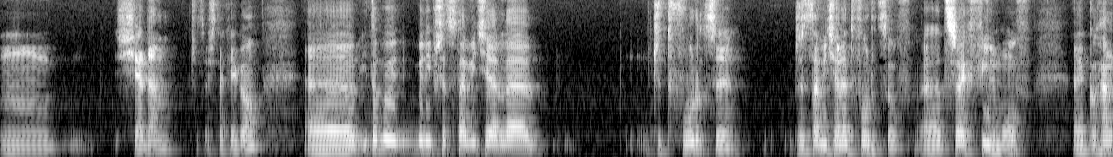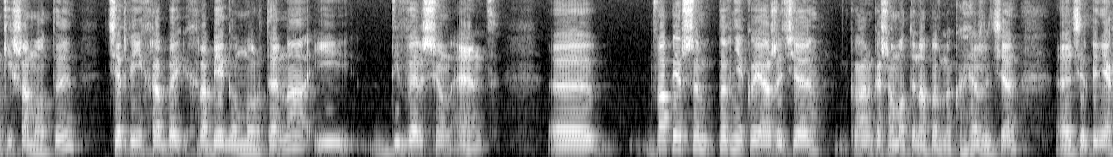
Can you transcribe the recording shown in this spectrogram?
Mm, 7 czy coś takiego. I to byli, byli przedstawiciele, czy twórcy, przedstawiciele twórców trzech filmów. Kochanki Szamoty, Cierpień hrabiego Mortena i Diversion End. Dwa pierwsze pewnie kojarzycie, Kochanka Szamoty na pewno kojarzycie. E, Cierpienia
